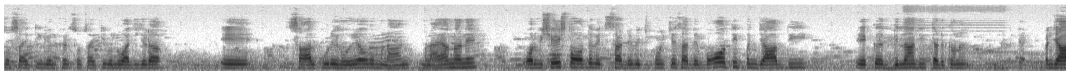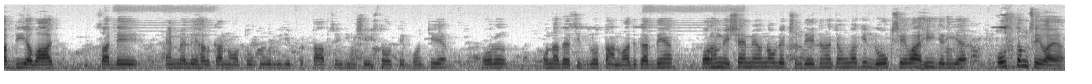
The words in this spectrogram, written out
ਸੁਸਾਇਟੀ, ਵੈਲਫੇਅਰ ਸੁਸਾਇਟੀ ਵੱਲੋਂ ਅੱਜ ਜਿਹੜਾ ਇਹ ਸਾਲ ਪੂਰੇ ਹੋਏ ਆ ਔਰ ਉਹ ਮਨਾਉਣ, ਮਨਾਇਆ ਉਹਨਾਂ ਨੇ। ਔਰ ਵਿਸ਼ੇਸ਼ ਤੌਰ ਦੇ ਵਿੱਚ ਸਾਡੇ ਵਿੱਚ ਪਹੁੰਚੇ ਸਾਡੇ ਬਹੁਤ ਹੀ ਪੰਜਾਬ ਦੀ ਇੱਕ ਦਿਲਾਂ ਦੀ ਧੜਕਣ, ਪੰਜਾਬ ਦੀ ਆਵਾਜ਼ ਸਾਡੇ ਐਮਐਲਏ ਹਲਕਾ ਨੌ ਤੋਂ ਕੂਰ ਵਿਜੇ ਪ੍ਰਤਾਪ ਸਿੰਘ ਜੀ ਵਿਸ਼ੇਸ਼ ਤੌਰ ਤੇ ਪਹੁੰਚੇ ਆ। ਔਰ ਉਹਨਾਂ ਦਾ ਅਸੀਂ ਦਿਲੋਂ ਧੰਨਵਾਦ ਕਰਦੇ ਹਾਂ ਔਰ ਹਮੇਸ਼ਾ ਮੈਂ ਉਹਨਾਂ ਨੂੰ ਇੱਕ ਸੰਦੇਸ਼ ਦੇਣਾ ਚਾਹੂੰਗਾ ਕਿ ਲੋਕ ਸੇਵਾ ਹੀ ਜਿਹੜੀ ਹੈ, ਉੱਤਮ ਸੇਵਾ ਆ।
